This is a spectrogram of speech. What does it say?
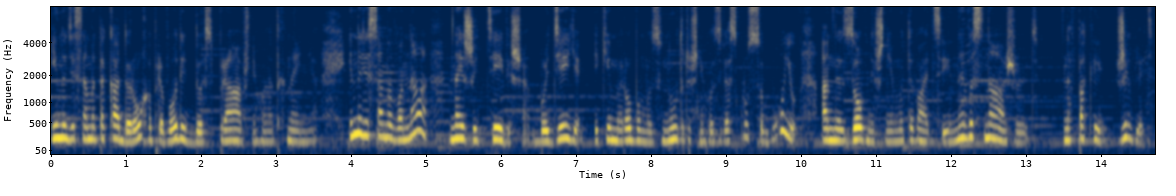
Іноді саме така дорога приводить до справжнього натхнення. Іноді саме вона найжиттєвіша, бо дії, які ми робимо з внутрішнього зв'язку з собою, а не зовнішньої мотивації, не виснажують, навпаки, живлять.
